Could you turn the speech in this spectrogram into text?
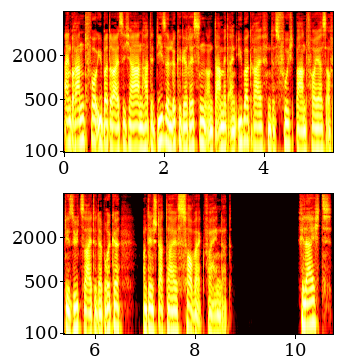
Ein Brand vor über 30 Jahren hatte diese Lücke gerissen und damit ein Übergreifen des furchtbaren Feuers auf die Südseite der Brücke und den Stadtteil Sauvac verhindert. Vielleicht,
